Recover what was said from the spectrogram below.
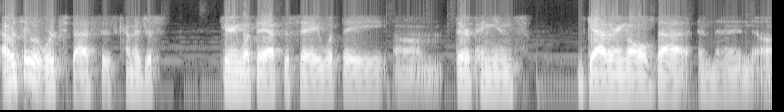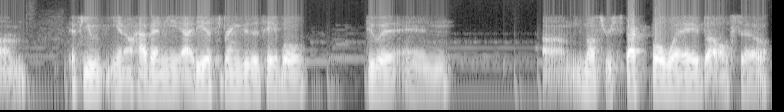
I would say what works best is kind of just hearing what they have to say, what they um, their opinions, gathering all of that, and then um, if you you know have any ideas to bring to the table, do it in um, the most respectful way, but also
